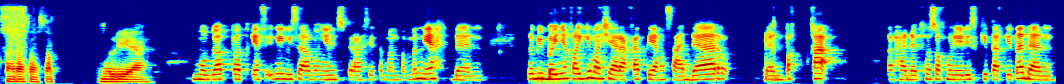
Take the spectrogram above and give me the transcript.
para sosok mulia. Semoga podcast ini bisa menginspirasi teman-teman ya dan lebih banyak lagi masyarakat yang sadar dan peka terhadap sosok mulia di sekitar kita dan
